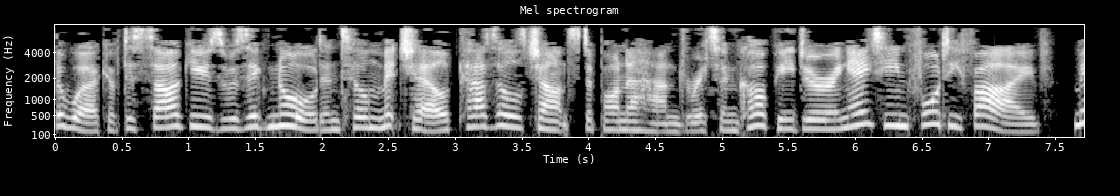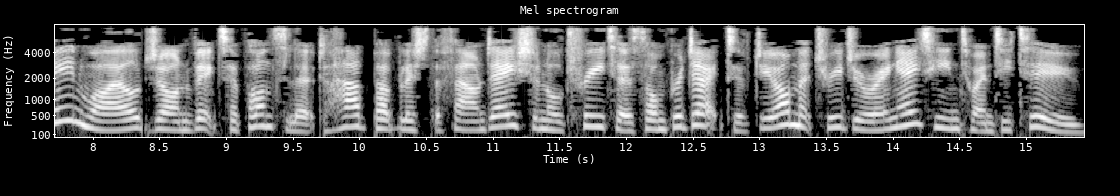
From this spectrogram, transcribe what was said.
The work of Desargues was ignored until Michel Chasles chanced upon a handwritten copy during 1845. Meanwhile Jean-Victor Poncelet had published the foundational treatise on projective geometry during 1822.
